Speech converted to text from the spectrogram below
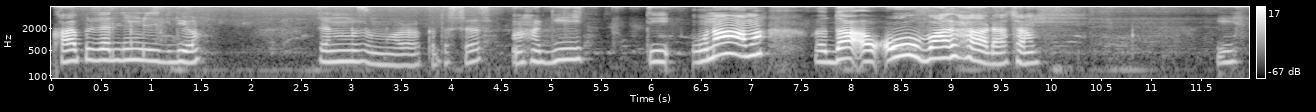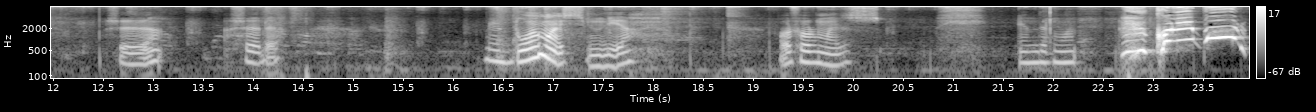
Kalp özelliğimiz gidiyor. Canımız var arkadaşlar. Aha gitti. Ona ama da o var hala tam. Şöyle. Şöyle. Biz doymayız şimdi ya. Sormayız. Enderman. Creeper!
